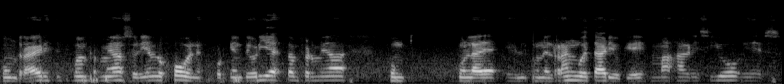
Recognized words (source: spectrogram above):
contraer este tipo de enfermedad? Serían los jóvenes, porque en teoría esta enfermedad con, con, la, el, con el rango etario que es más agresivo es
